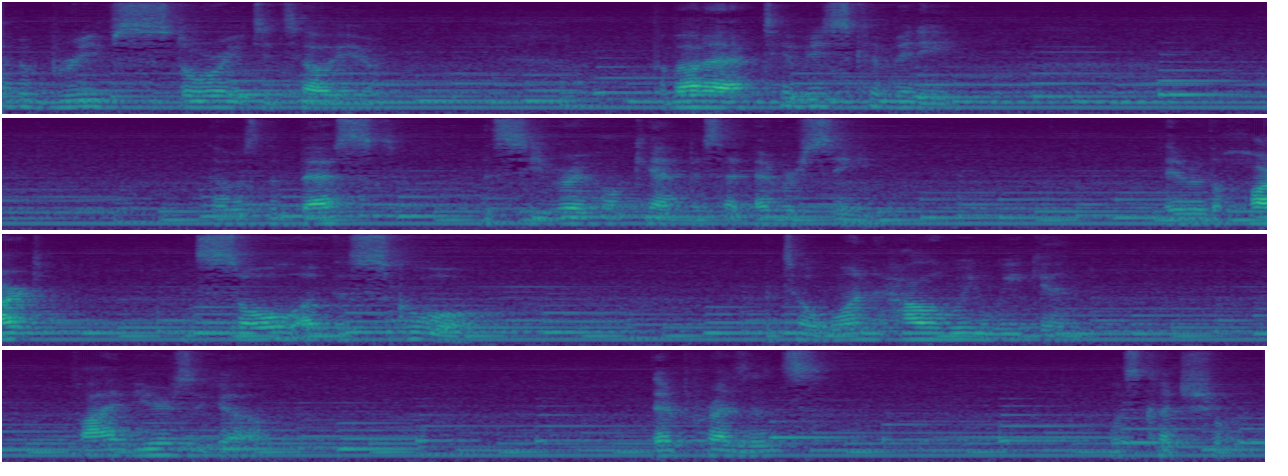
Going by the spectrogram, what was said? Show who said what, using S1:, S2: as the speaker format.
S1: I have a brief story to tell you about an activities committee that was the best the Seabury Hall campus had ever seen. They were the heart and soul of the school until one Halloween weekend, five years ago, their presence was cut short.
